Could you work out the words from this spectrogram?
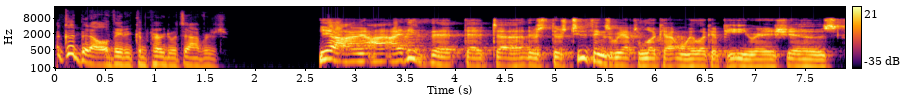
a good bit elevated compared to its average. Yeah, I, I think that that uh, there's there's two things we have to look at when we look at PE ratios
